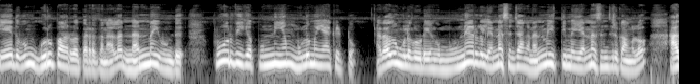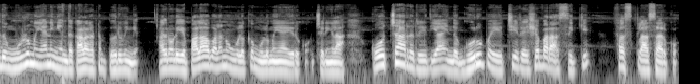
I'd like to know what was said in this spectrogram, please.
கேதுவும் குரு பார்வை பெறதுனால நன்மை உண்டு. பூர்வீக புண்ணியம் முழுமையாக கிட்டும். அதாவது உங்களுடைய உங்கள் முன்னேறுகள் என்ன செஞ்சாங்க நன்மை தீமை என்ன செஞ்சுருக்காங்களோ அது முழுமையாக நீங்கள் இந்த காலகட்டம் பெறுவீங்க. அதனுடைய பலாபலன் உங்களுக்கு முழுமையாக இருக்கும். சரிங்களா? கோச்சார ரீதியாக இந்த குரு பயிற்சி ரிஷபராசிக்கு ஃபஸ்ட் கிளாஸாக இருக்கும்.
